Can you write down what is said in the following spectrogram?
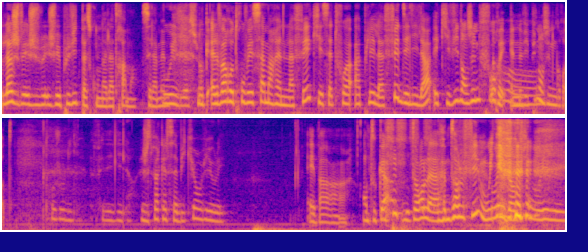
Là, je vais, je vais, je vais plus vite parce qu'on a la trame, hein, c'est la même. Oui, bien sûr. Donc, elle va retrouver sa marraine, la fée, qui est cette fois appelée la fée des lilas et qui vit dans une forêt. Elle ne vit plus Oh. dans une grotte. Trop jolie. Elle fait des lilas. J'espère qu'elle s'habille en violet. Et ben, en tout cas, dans, la, dans le film, oui. dans le film, oui, oui.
